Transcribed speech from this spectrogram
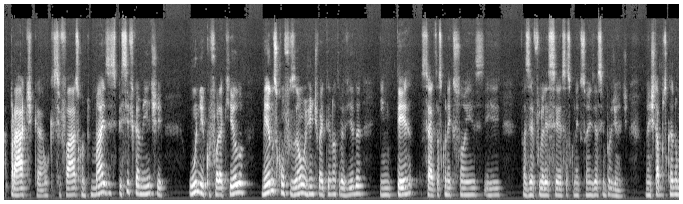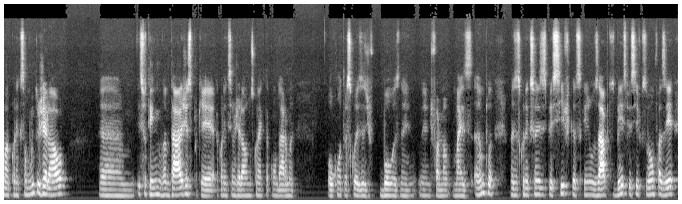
a prática, o que se faz, quanto mais especificamente único for aquilo, menos confusão a gente vai ter na outra vida em ter certas conexões e fazer florescer essas conexões e assim por diante. Quando a gente está buscando uma conexão muito geral, isso tem vantagens, porque a conexão geral nos conecta com o Dharma ou com outras coisas de, boas, né, de forma mais ampla, mas as conexões específicas, que os hábitos bem específicos vão fazer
